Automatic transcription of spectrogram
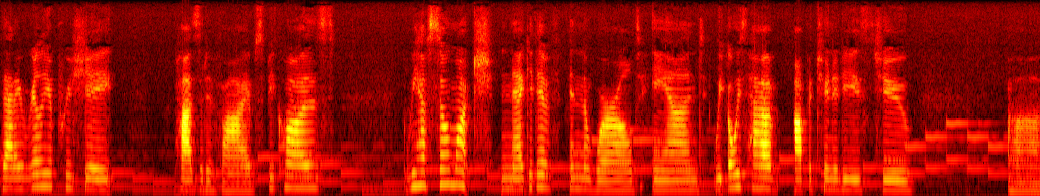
that I really appreciate Positive Vibes because we have so much negative in the world, and we always have opportunities to uh,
